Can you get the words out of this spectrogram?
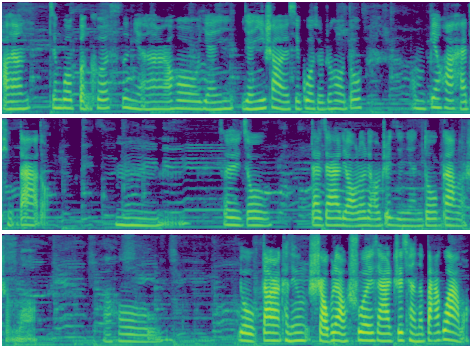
好像经过本科四年，然后研一研一上学期过去之后，都嗯变化还挺大的，嗯，所以就大家聊了聊这几年都干了什么，然后又当然肯定少不了说一下之前的八卦嘛。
